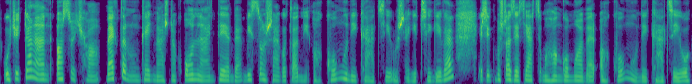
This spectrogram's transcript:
Úgyhogy talán az, hogyha hogyha megtanulunk egymásnak online térben biztonságot adni a kommunikáció segítségével, és itt most azért játszom a hangommal, mert a kommunikáció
